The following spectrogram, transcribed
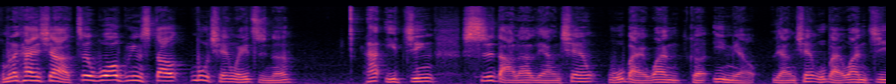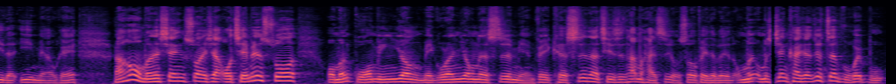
我们来看一下，这 Walgreens 到目前为止呢。他已经施打了两千五百万个疫苗，两千五百万剂的疫苗，OK。然后我们先说一下，我前面说我们国民用，美国人用的是免费，可是呢，其实他们还是有收费，对不对？我们我们先看一下，就政府会补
